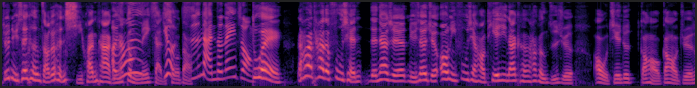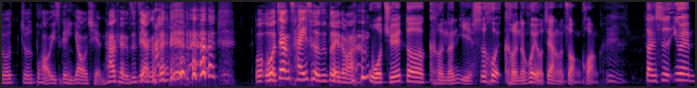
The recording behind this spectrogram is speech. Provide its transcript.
就女生可能早就很喜欢他，可是他根本没感受到。直男的那一种。对，然后他的付钱，人家觉得女生觉得哦，你付钱好贴心，那可能他可能只是觉得哦，我今天就刚好刚好觉得说就是不好意思跟你要钱，他可能是这样的。啊、我我这样猜测是对的吗？我觉得可能也是会可能会有这样的状况。嗯，但是因为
